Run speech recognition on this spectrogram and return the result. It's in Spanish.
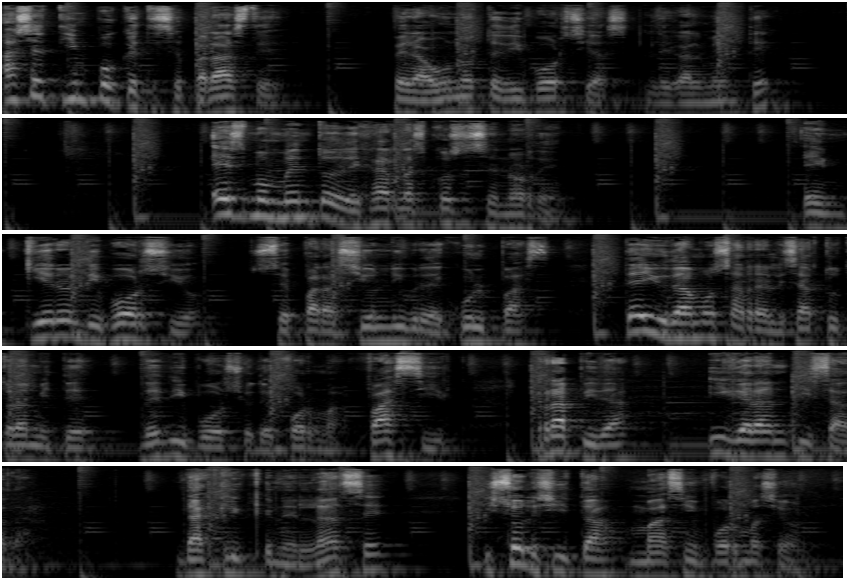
¿Hace tiempo que te separaste, pero aún no te divorcias legalmente? Es momento de dejar las cosas en orden. En Quiero el divorcio, separación libre de culpas, te ayudamos a realizar tu trámite de divorcio de forma fácil, rápida y garantizada. Da clic en el enlace y solicita más información.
